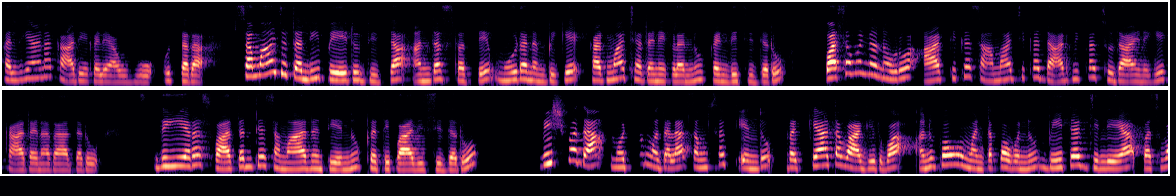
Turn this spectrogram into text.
ಕಲ್ಯಾಣ ಕಾರ್ಯಗಳ್ಯಾವುವು ಉತ್ತರ, ಸಮಾಜದಲ್ಲಿ ಬೇರುದಿದ್ದ ಅಂಧಶ್ರದ್ಧೆ, ಮೂಢನಂಬಿಕೆ, ಕರ್ಮಾಚರಣೆಗಳನ್ನು ಖಂಡಿಸಿದರು ಬಸವಣ್ಣನವರು ಆರ್ಥಿಕ, ಸಾಮಾಜಿಕ, ಧಾರ್ಮಿಕ ಸುಧಾರಣೆಗೆ ಕಾರಣರಾದರು. ಸ್ತ್ರೀಯರ ಸ್ವಾತಂತ್ರ್ಯ ಸಮಾನತೆಯನ್ನು ಪ್ರತಿಪಾದಿಸಿದರು. ವಿಶ್ವದ ಮೊಟ್ಟ ಮೊದಲ ಸಂಸತ್ ಎಂದು ಪ್ರಖ್ಯಾತವಾಗಿರುವ ಅನುಭವ ಮಂಟಪವನ್ನು ಬೀದರ್ ಜಿಲ್ಲೆಯ ಬಸವ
